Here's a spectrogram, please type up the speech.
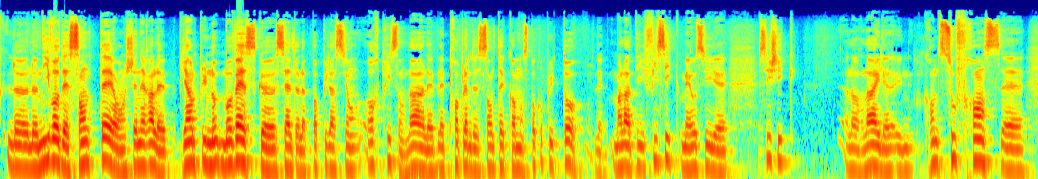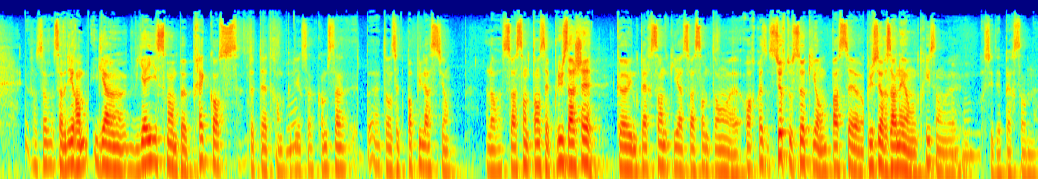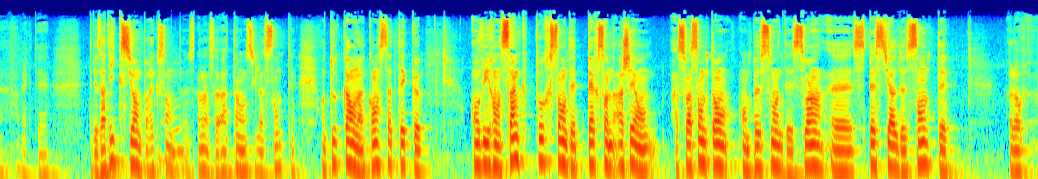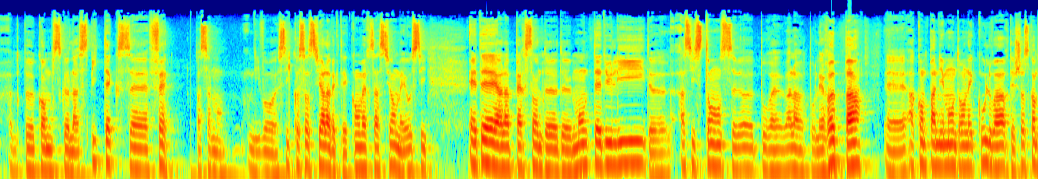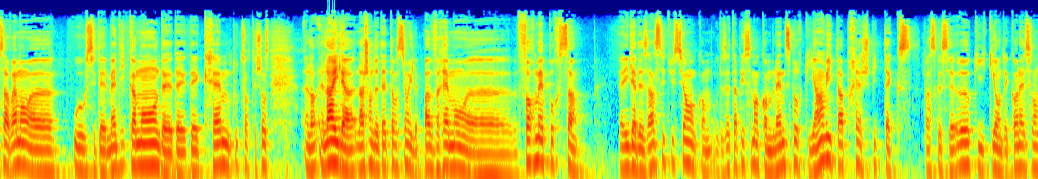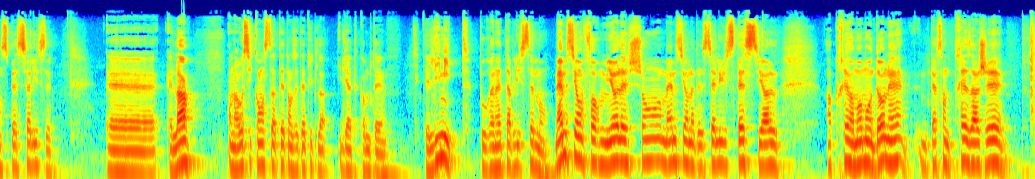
le, le niveau de santé en général est bien plus no- mauvaise que celle de la population hors prison. Là, les, les problèmes de santé commencent beaucoup plus tôt, les maladies physiques, mais aussi euh, psychiques. Alors là, il y a une grande souffrance. euh, ça, ça veut dire qu'il y a un vieillissement un peu précoce, peut-être, on peut dire ça comme ça, dans cette population. Alors 60 ans, c'est plus âgé qu'une personne qui a 60 ans euh, hors prison. Surtout ceux qui ont passé euh, plusieurs années en prison, euh, aussi des personnes avec des, des addictions, par exemple. Voilà, ça atteint aussi la santé. En tout cas, on a constaté que environ 5% des personnes âgées en- à 60 ans ont besoin de soins euh, spéciaux de santé. Alors, un peu comme ce que la Spitex euh, fait, pas seulement au niveau euh, psychosocial avec des conversations, mais aussi aider à la personne de, monter du lit, de assistance euh, pour, voilà, pour les repas, accompagnement dans les couloirs, des choses comme ça, vraiment, ou aussi des médicaments, des, des, crèmes, toutes sortes de choses. Alors là, l'agent de détention, il n'est pas vraiment formé pour ça. Et il y a des institutions ou des établissements comme Lensburg qui invitent après Spitex, parce que c'est eux qui, qui, ont des connaissances spécialisées. Et, et, là, on a aussi constaté dans cette étude-là, il y a comme des, des, limites pour un établissement. Même si on forme mieux les champs, même si on a des cellules spéciales, après, à un moment donné, une personne très âgée,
